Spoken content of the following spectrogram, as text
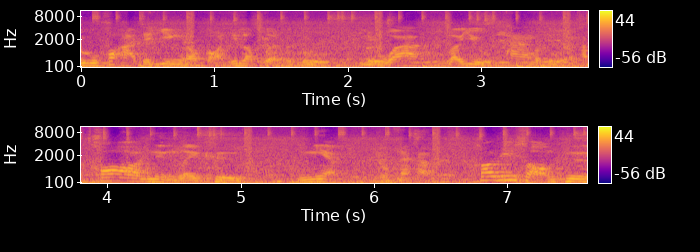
รู้เขาอาจจะยิงเราก่อนที่เราเปิดประตู หรือว่าเราอยู่ข้างประตูนะครับ ข้อหนึ่งเลยคือเงียบนะครับ ข้อที่สองคือ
